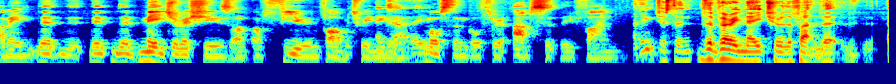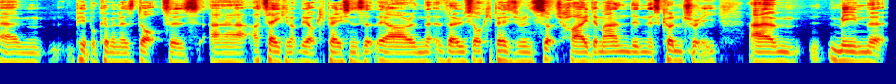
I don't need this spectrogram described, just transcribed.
I mean, the, the, the major issues are, are few and far between. Exactly. Most of them go through absolutely fine. I think just the, the very nature of the fact that um, people come in as doctors uh, are taking up the occupations that they are, and that those occupations are in such high demand in this country, um, mean that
